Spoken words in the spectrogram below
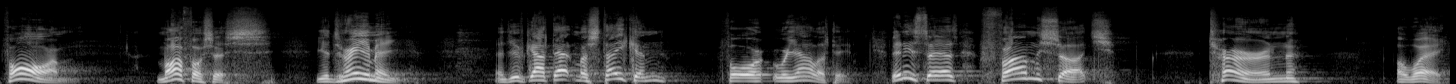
Form, morphosis, you're dreaming, and you've got that mistaken for reality. Then he says, From such turn away.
